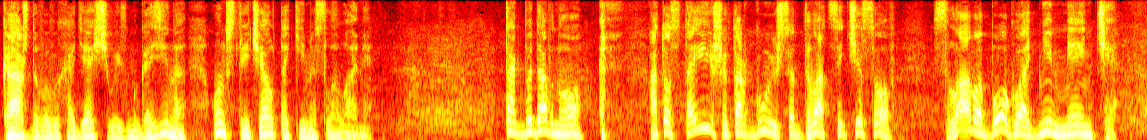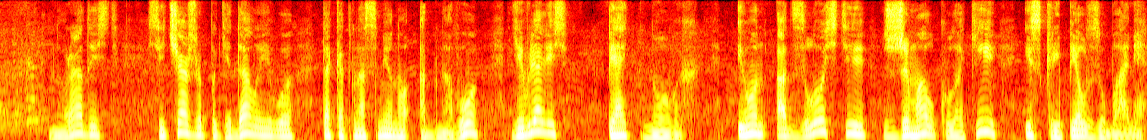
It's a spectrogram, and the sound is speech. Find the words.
Каждого выходящего из магазина он встречал такими словами. Так бы давно. А то стоишь и торгуешься 20 часов. Слава богу, одним меньше. Но радость сейчас же покидала его, так как на смену одного являлись пять новых. И он от злости сжимал кулаки и скрипел зубами.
